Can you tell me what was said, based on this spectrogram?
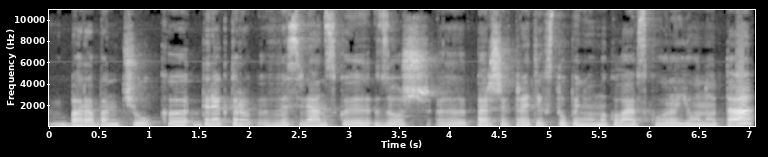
Барабанчук, директор Веселянської ЗОЖ е, перших третіх ступенів Миколаївського району, та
